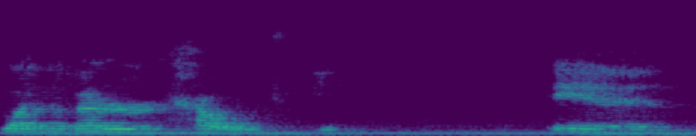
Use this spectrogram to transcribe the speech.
Like no matter how old you get, and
